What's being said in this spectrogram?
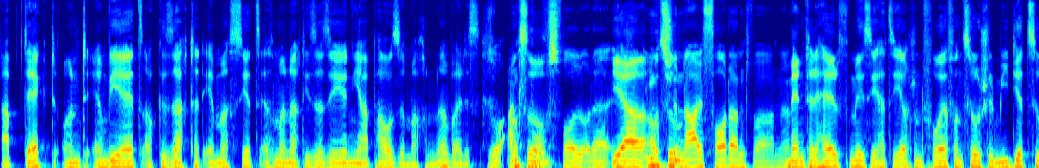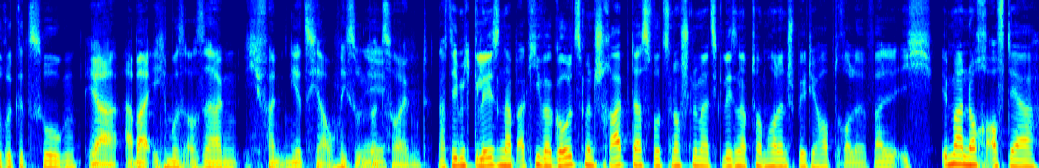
abdeckt und irgendwie jetzt auch gesagt hat, er muss jetzt erstmal nach dieser Serie ein Jahr Pause machen, ne? Weil das So auch so anspruchsvoll oder Ja, emotional fordernd war. Ne? Mental Health mäßig hat sich auch schon vorher von Social Media zurückgezogen. Ja, aber ich muss auch sagen, ich fand ihn jetzt hier auch nicht so Nee. überzeugend. Nachdem ich gelesen habe, Akiva Goldsman schreibt das, wurde es noch schlimmer, als ich gelesen habe, Tom Holland spielt die Hauptrolle, weil ich immer noch auf der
